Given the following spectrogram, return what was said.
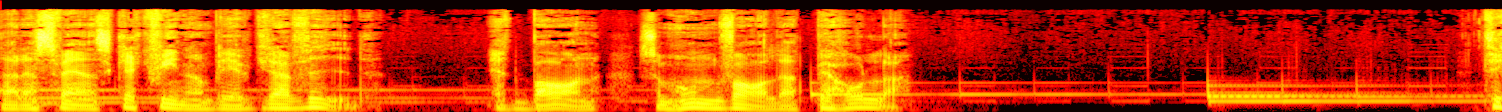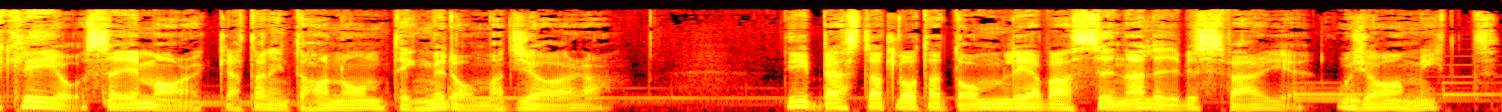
när den svenska kvinnan blev gravid. Ett barn som hon valde att behålla. Till Cleo säger Mark att han inte har någonting med dem att göra. Det är bäst att låta dem leva sina liv i Sverige och jag mitt.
